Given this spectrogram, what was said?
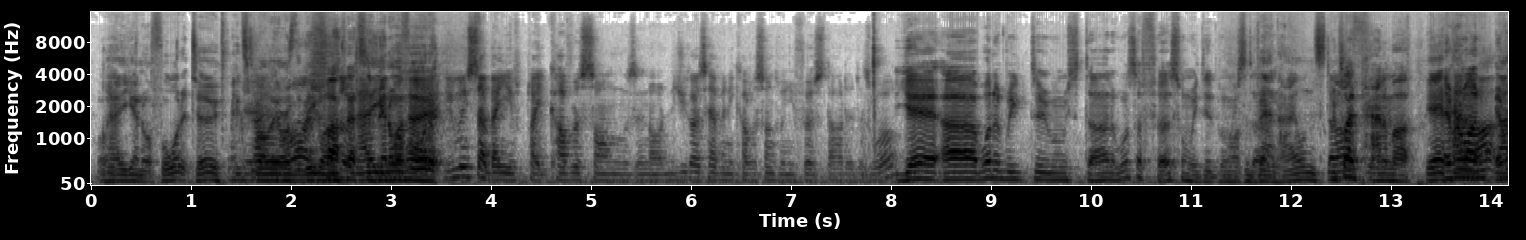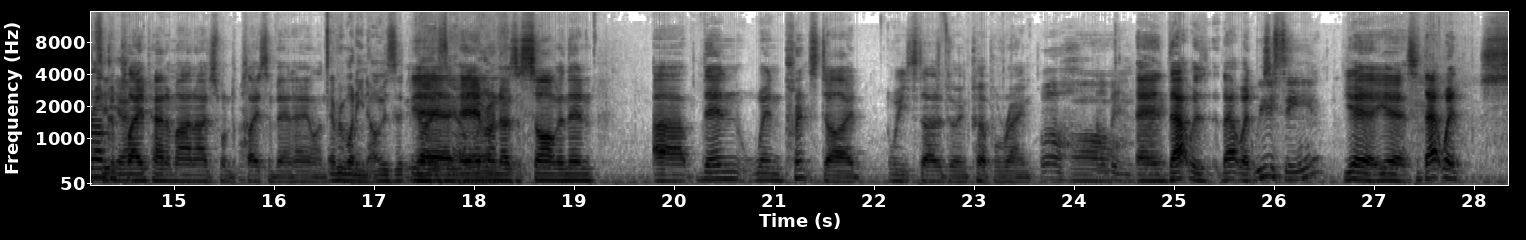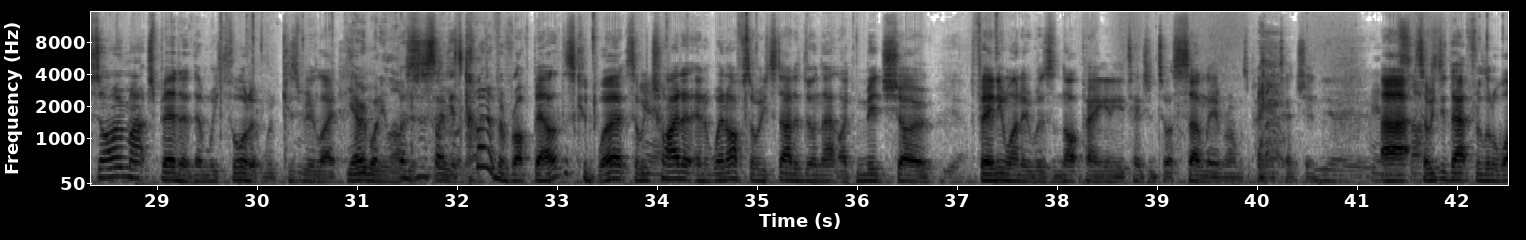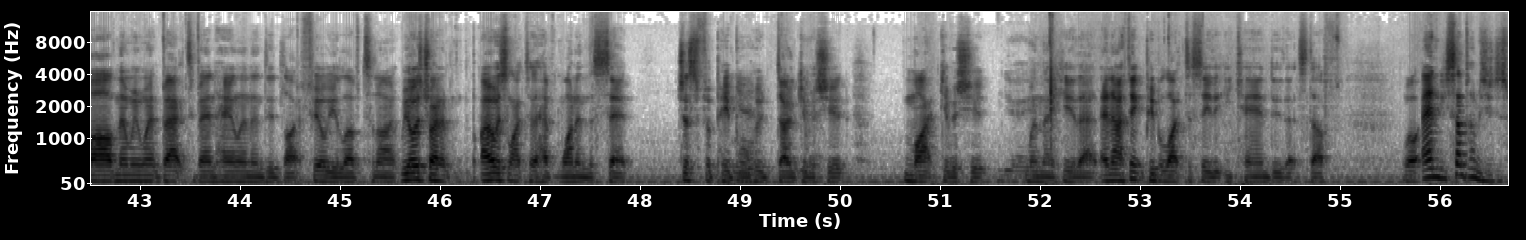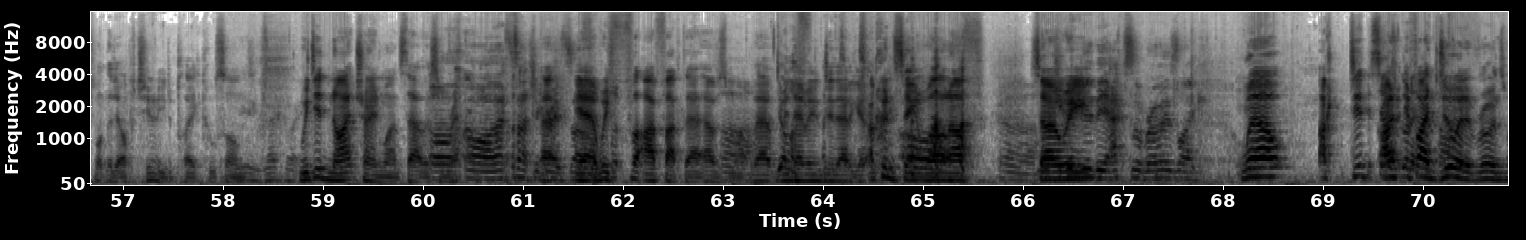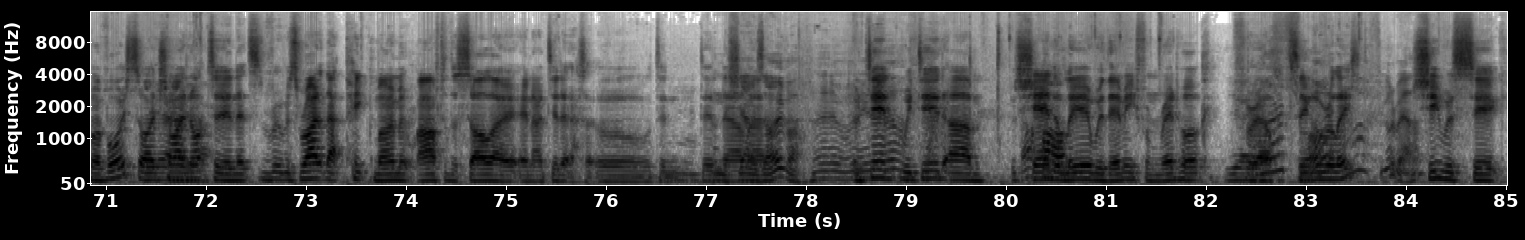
You know? Well, how are you going to afford it too? That's Exactly probably always right. the big Fuck, one. that's how are you going to afford hey. it? You when you start band, you play cover songs and all. Did you guys have any cover songs when you first started as well? Yeah. Uh, what did we do when we started? What was the first one we did when we Was it started? Van Halen stuff. We played Panama. Yeah, everyone, Panama, that's everyone it, could yeah. play Panama, and I just wanted to play some Van Halen. Everybody knows it. yeah, Goes down everyone knows the song. And then, uh, then when Prince died, we started doing Purple Rain, Oh, Oh. and that was that went. Were you singing it? Yeah, yeah. So that went so much better than we thought it would because we were like, Yeah, everybody I loves was it. just like, it's kind of a rock ballad. This could work. So we Yeah. tried it and it went off. So we started doing that like mid show. Yeah. For anyone who was not paying any attention to us, suddenly everyone was paying attention. Yeah, yeah, yeah. Yeah. Uh, so we did that for a little while, and then we went back to Van Halen and did like "Feel Your Love Tonight." We always try to. I always like to have one in the set, just for people Yeah. who don't give a shit, might give a shit Yeah, yeah. when they hear that. And I think people like to see that you can do that stuff. Well, and you, sometimes you just want the opportunity to play cool songs. Yeah, exactly. We did "Night Train" once. That was Oh. ra- oh, that's such a uh, great song. yeah, we fu- I fucked that. That was Oh. my, that, we Oh. never do that again. I couldn't sing it Oh. well enough. Uh, So you we- can do the Axl Rose like. Well, I did. I, if I do it, it ruins my voice. So I Yeah, try yeah. not to. And it's it was right at that peak moment after the solo, and I did it. I was like, oh, Mm. didn't didn't And the nail show's that. over. We did. yeah. We did. Um, Oh. Chandelier with Emmy from Red Hook Yeah, for yeah. our single right. release. Oh, I forgot about that. She was sick.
